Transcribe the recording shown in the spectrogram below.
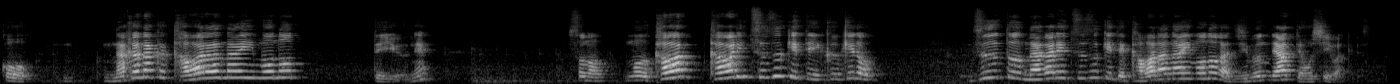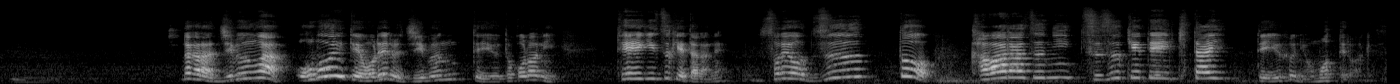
こうなかなか変わらないものっていうね。そのもう変わ変わり続けていくけどずっと流れ続けて変わらないものが自分であってほしいわけです。だから自分は覚えておれる自分っていうところに定義づけたらねそれをずっと変わらずに続けていきたいっていうふうに思ってるわけです。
